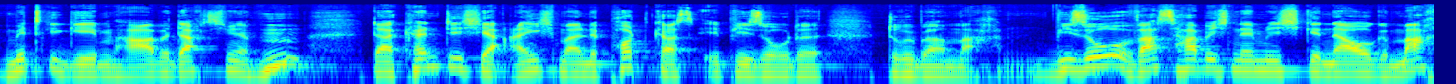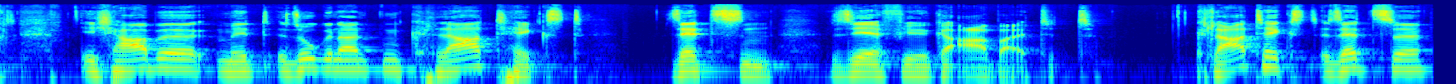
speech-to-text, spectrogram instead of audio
mitgegeben habe, dachte ich mir, hm, da könnte ich ja eigentlich mal eine Podcast-Episode drüber machen. Wieso? Was habe ich nämlich genau gemacht? Ich habe mit sogenannten Klartext-Sätzen sehr viel gearbeitet. Klartext-Sätze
